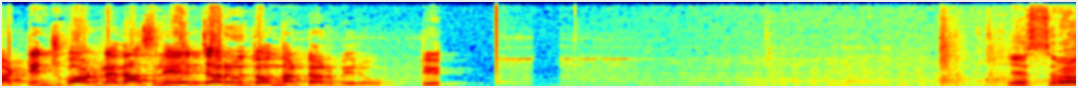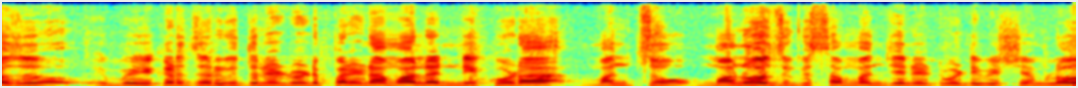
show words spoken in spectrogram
పట్టించుకోవట్లేదా? అసలు ఏం జరుగుతోంది అంటారు మీరు? ఎస్ రాజు ఇప్పుడు ఇక్కడ జరుగుతున్నటువంటి పరిణామాలన్నీ కూడా మంచు మనోజ్కు సంబంధించినటువంటి విషయంలో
